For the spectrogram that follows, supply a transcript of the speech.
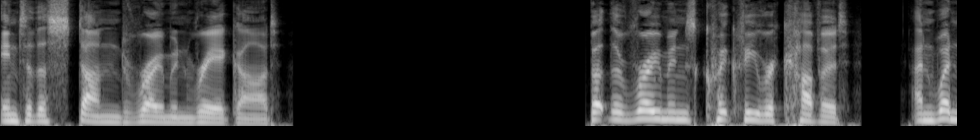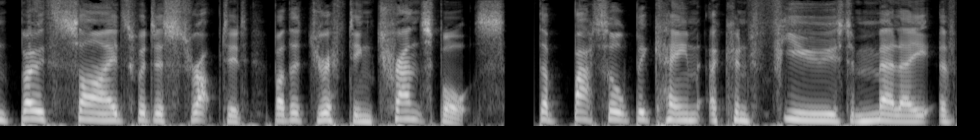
into the stunned Roman rearguard. But the Romans quickly recovered, and when both sides were disrupted by the drifting transports, the battle became a confused melee of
